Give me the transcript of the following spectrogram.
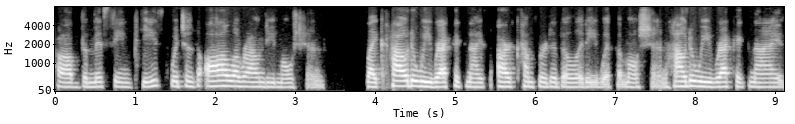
called the missing piece, which is all around emotion. Like, how do we recognize our comfortability with emotion? How do we recognize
